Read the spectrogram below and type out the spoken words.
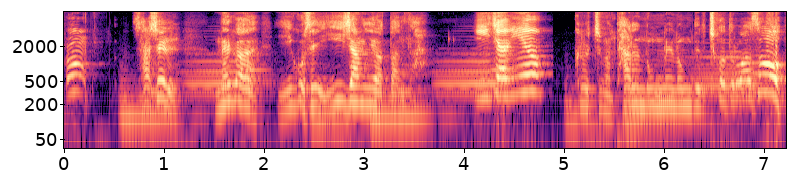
어? 사실 내가 이곳의 이장이었단다. 이장이요? 그렇지만 다른 동네 놈들이 쳐들어와서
